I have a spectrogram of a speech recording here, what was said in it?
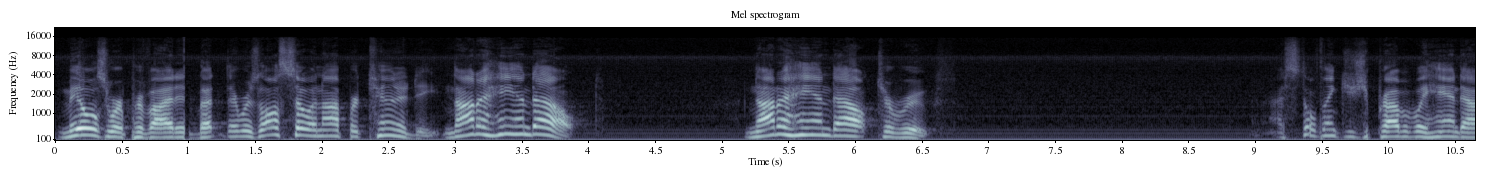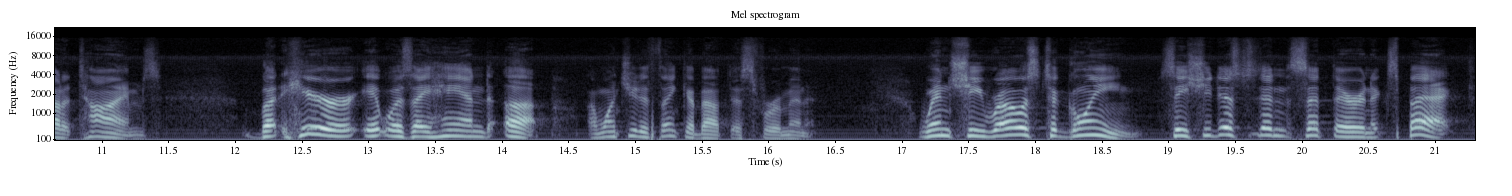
meals were provided, but there was also an opportunity, not a handout, not a handout to Ruth. I still think you should probably hand out at times, but here it was a hand up. I want you to think about this for a minute. When she rose to glean, see, she just didn't sit there and expect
